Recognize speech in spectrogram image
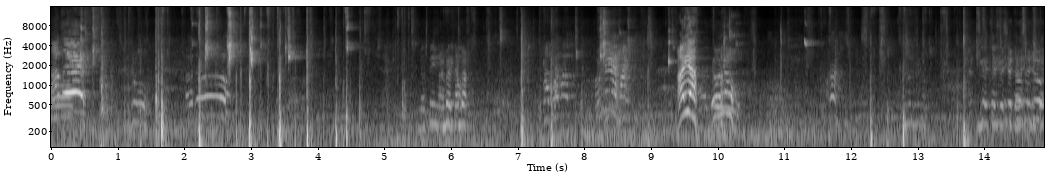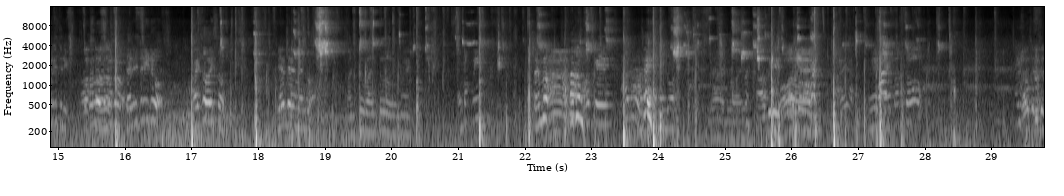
Wil. Lima, delapan, lima, delapan. Eh, Lima delapan. Iya, lima, delapan. Habis lagi sama Mike nih. masuk, masuk. Masuk. Hey! Hei, hei, hei. Aduh, main dua. Ya, ya. Masuk. Habis tembak. Oke. Bantu, bantu. Tembak. Tembak. Oke. Potong.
